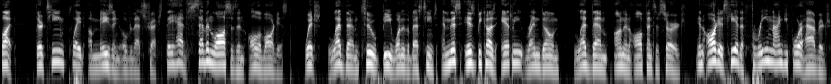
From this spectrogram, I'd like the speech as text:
but their team played amazing over that stretch. They had seven losses in all of August, which led them to be one of the best teams. And this is because Anthony Rendon led them on an offensive surge. In August, he had a 394 average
